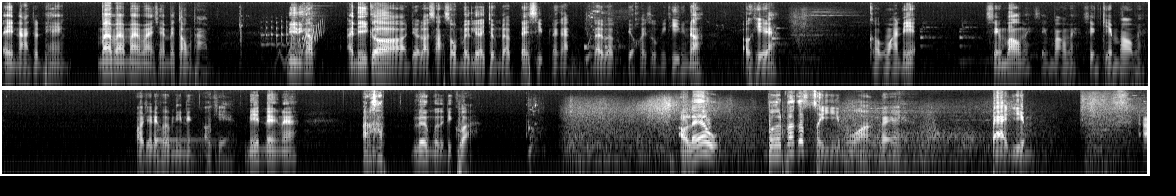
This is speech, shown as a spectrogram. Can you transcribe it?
เอ้นานจนแห้ง ไม่ไม่ไม่ไม่ใช่ไม่ตอบคำถาม นี่นะครับ อันนี้ก็เดี๋ยวเราสะสมไปเรื่อยจนแบบได้สิบแล้วกัน แล้วแบบเดี๋ยวค่อยสุ่มอีกทีหนึ่งเนาะ โอเคนะ ก็ประมาณนี้ เสียงเบาไหมเสียงเบาไหมเสียงเกมเบาไหมพอจะได้เพิ่มนิดนึง โอเค นิดนึงนะ เอาละครับ เริ่มกันเลยดีกว่า เอาแล้ว เปิดมาก็สีม่วงเลย แปรยิ้มเอ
